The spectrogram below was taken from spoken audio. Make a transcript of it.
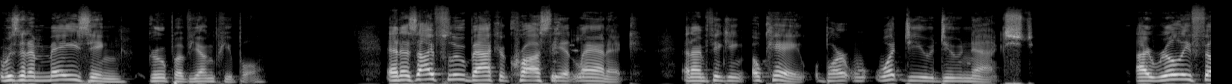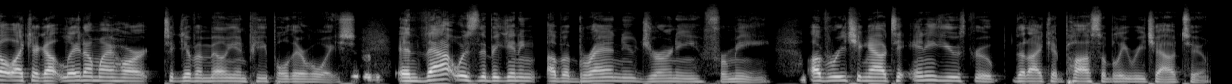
It was an amazing group of young people. And as I flew back across the Atlantic, and I'm thinking, okay, Bart, what do you do next? I really felt like I got laid on my heart to give a million people their voice. And that was the beginning of a brand new journey for me of reaching out to any youth group that I could possibly reach out to.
